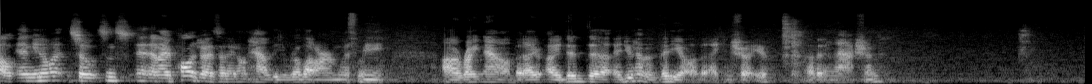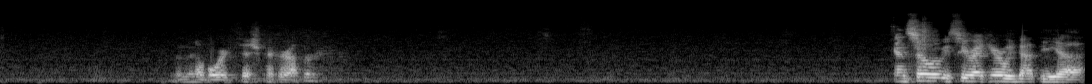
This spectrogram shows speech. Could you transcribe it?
Oh, and you know what? So since, and I apologize that I don't have the robot arm with me uh, right now, but I, I did, uh, I do have a video of it I can show you, of it in action. The Minnow board fish picker upper. And so what we see right here, we've got the, uh,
